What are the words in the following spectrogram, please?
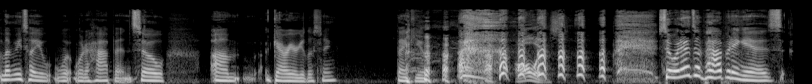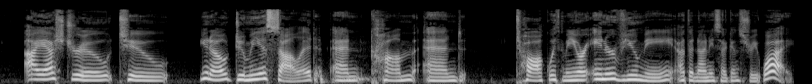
let me tell you what, what happened. So, um, Gary, are you listening? Thank you. Always. So what ends up happening is I asked Drew to, you know, do me a solid and come and talk with me or interview me at the 92nd Street Y,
